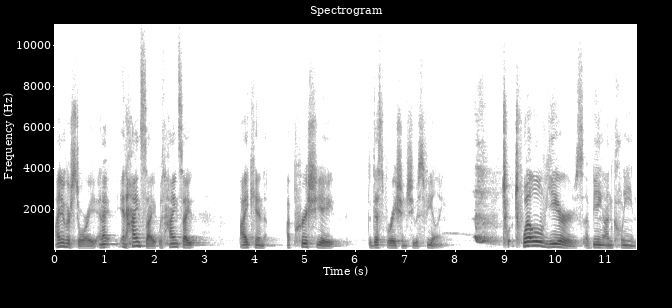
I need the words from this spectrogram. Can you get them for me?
I knew her story, and I, in hindsight, with hindsight, I can appreciate the desperation she was feeling. Tw- 12 years of being unclean,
